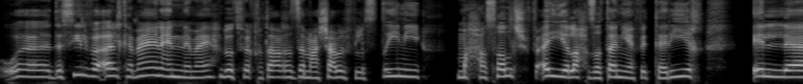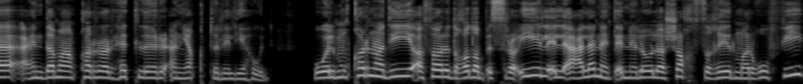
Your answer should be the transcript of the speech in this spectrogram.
ودا سيلفا قال كمان إن ما يحدث في قطاع غزة مع الشعب الفلسطيني ما حصلش في أي لحظة تانية في التاريخ إلا عندما قرر هتلر أن يقتل اليهود. والمقارنة دي أثارت غضب إسرائيل اللي أعلنت أن لولا شخص غير مرغوب فيه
